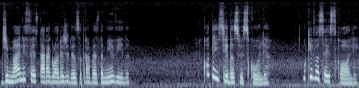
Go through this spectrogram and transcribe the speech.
de manifestar a glória de Deus através da minha vida. Qual tem sido a sua escolha? O que você escolhe?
